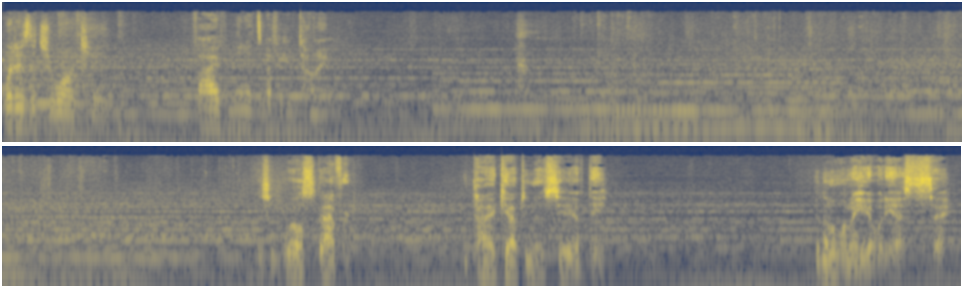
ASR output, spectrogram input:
What is it you want, Kidd? Five minutes of your time. This is Will Stafford, retired captain of the CFD. You're gonna want to hear what he has to say.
